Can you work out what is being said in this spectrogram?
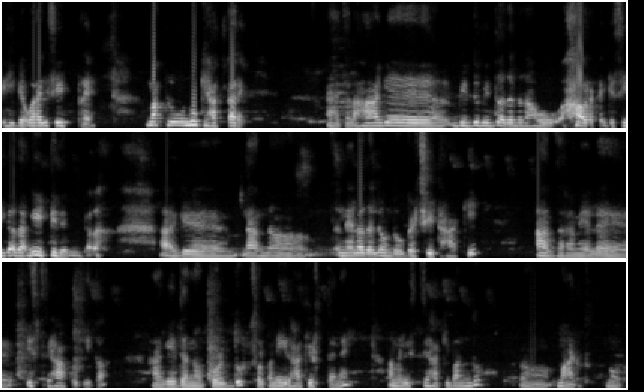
ಹೀಗೆ ಒರಗಿಸಿ ಇಟ್ರೆ ಮಕ್ಕಳು ನೂಕಿ ಹಾಕ್ತಾರೆ. ಆಯ್ತಲ್ಲ? ಹಾಗೆ ಬಿದ್ದು ಬಿದ್ದು ಅದನ್ನು ನಾವು ಅವರ ಕೈಗೆ ಸಿಗದಾಗಿ ಇಟ್ಟಿದ್ದೇವೆ ಈಗ. ಹಾಗೆ ನಾನು ನೆಲದಲ್ಲಿ ಒಂದು ಬೆಡ್ಶೀಟ್ ಹಾಕಿ ಅದರ ಮೇಲೆ ಇಸ್ತ್ರಿ ಹಾಕುದು ಈಗ. ಹಾಗೆ ಇದನ್ನು ತೊಳೆದು ಸ್ವಲ್ಪ ನೀರು ಹಾಕಿ ಇಡ್ತೇನೆ. ಆಮೇಲೆ ಇಸ್ತ್ರಿ ಹಾಕಿ ಬಂದು ಮಾಡೋದು ನೋಡು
